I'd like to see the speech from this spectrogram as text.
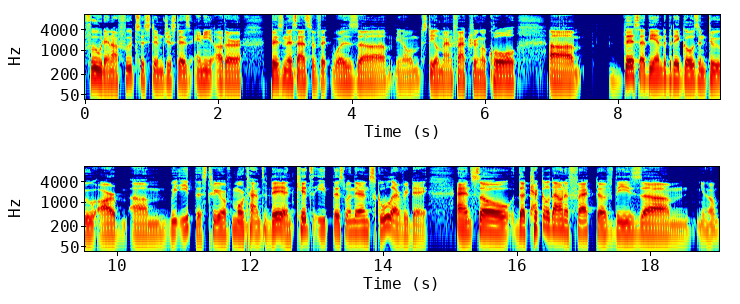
food and our food system just as any other business as if it was uh, you know steel manufacturing or coal. Um, this at the end of the day goes into our um, we eat this three or more times a day and kids eat this when they're in school every day. And so the trickle down effect of these um, you know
